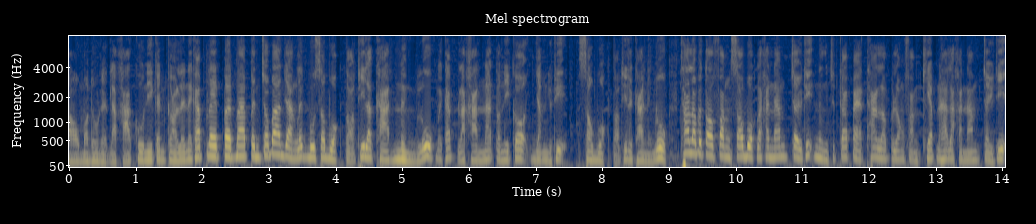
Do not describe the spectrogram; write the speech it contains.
รามาดูเลทราคาคู่นี้กันก่อนเลยนะครับเลทเปิดมาเป็นเจ้าบ้านอย่างเลดบูซาบวกต่อที่ราคา 1 ลูกนะครับ ราคาณตอนนี้ก็ยังอยู่ที่ซาบวกต่อที่ราคา 1 ลูก ถ้าเราไปต่อฝั่งซาบวกราคาน้ำจะอยู่ที่ 1.98 ถ้าเราไปลองฝั่งเคียบนะฮะราคาน้ำจะอยู่ที่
